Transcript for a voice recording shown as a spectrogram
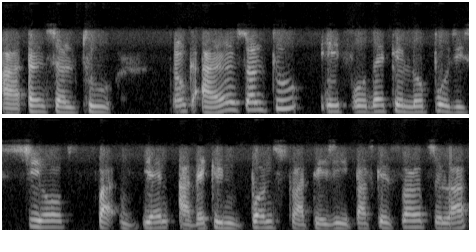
à un seul tour. Donc, à un seul tour, il faudrait que l'opposition vienne avec une bonne stratégie, parce que sans cela,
